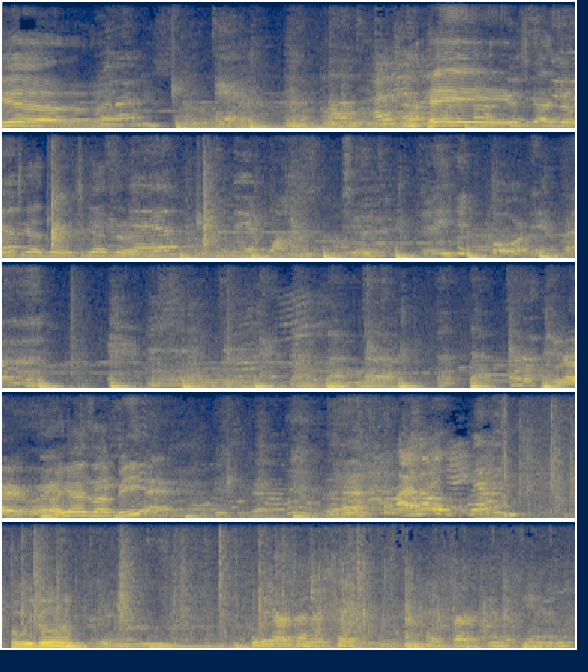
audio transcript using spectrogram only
Yeah. Hey, what you guys doing? What you guys doing? What you guys doing? And then one, two, three, four. Then run. Are you guys on beat? I know, baby. What we doing? We are gonna take some paper and a pen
